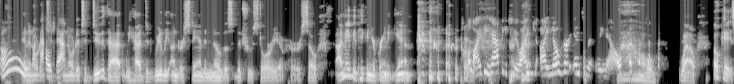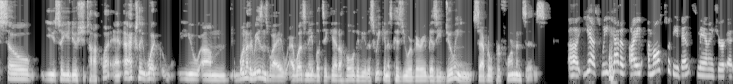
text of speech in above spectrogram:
Oh, and in order wow, to in order be- to do that, we had to really understand and know this, the true story of her. So I may be picking your brain again. oh, I'd be happy to. I I know her intimately now. wow. Wow. Okay, so you so you do Chautauqua, and actually, what you um one of the reasons why I wasn't able to get a hold of you this weekend is because you were very busy doing several performances. Uh, yes, we had a. I, I'm also the events manager at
